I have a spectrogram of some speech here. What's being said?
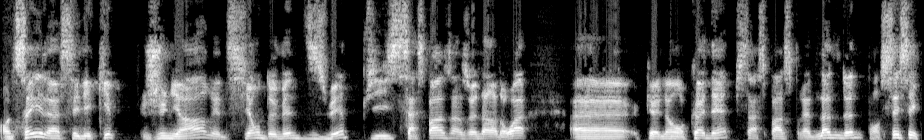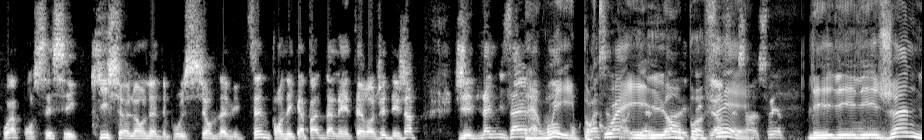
on le sait, là, c'est l'équipe junior édition 2018, puis ça se passe dans un endroit euh, que l'on connaît, puis ça se passe près de London, puis on sait c'est quoi, puis on sait c'est qui selon la déposition de la victime, puis on est capable d'aller interroger des gens. J'ai de la misère ben à voir oui, pourquoi, ils l'ont pas fait? Les, les, les, jeunes,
